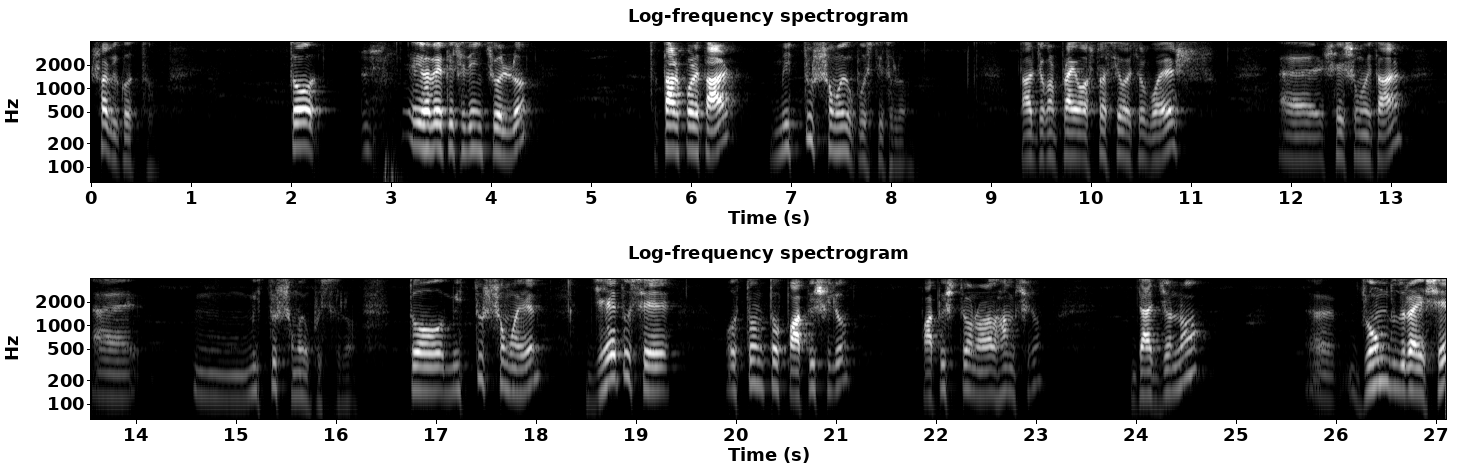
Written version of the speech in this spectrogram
সবই করতো। তো এইভাবে কিছুদিন চলল। তো তারপরে তার মৃত্যুর সময় উপস্থিত হলো। তার যখন প্রায় অষ্টাশি বছর বয়স সেই সময় তার মৃত্যুর সময় উপস্থিত হলো। তো মৃত্যুর সময়ে যেহেতু সে অত্যন্ত পাপী ছিল পাপিষ্ট নরাধাম ছিল যার জন্য আহ, যমদূতরা এসে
